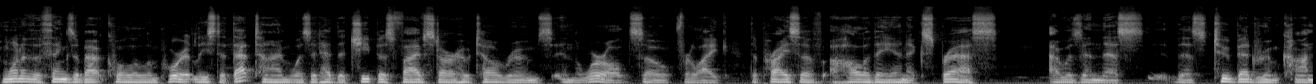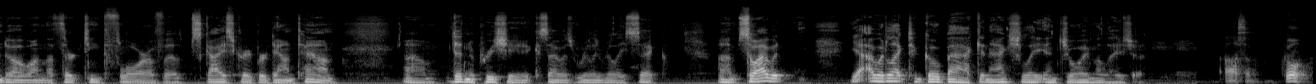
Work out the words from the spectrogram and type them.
One of the things about Kuala Lumpur, at least at that time, was it had the cheapest five star hotel rooms in the world. So, for like the price of a Holiday Inn Express, I was in this this two bedroom condo on the 13th floor of a skyscraper downtown. Um, didn't appreciate it because I was really really sick. Um, so I would, yeah, I would like to go back and actually enjoy Malaysia. Awesome, cool.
